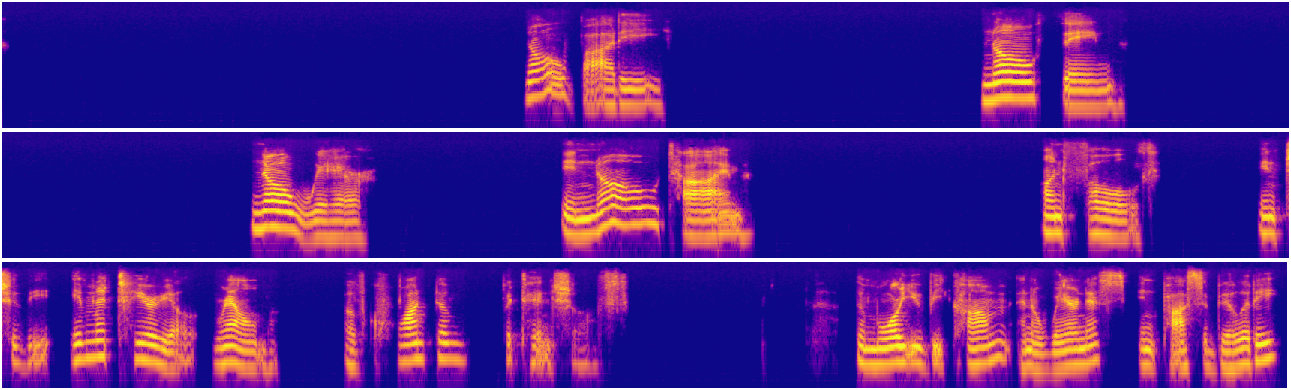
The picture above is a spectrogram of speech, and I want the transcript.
No body, no thing, nowhere. In no time. Unfold into the immaterial realm of quantum potentials. The more you become an awareness in possibility,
